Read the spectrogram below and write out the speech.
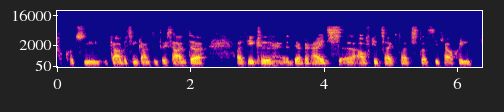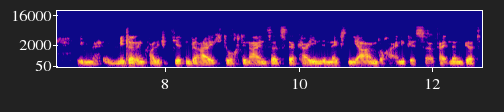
vor kurzem gab es ein ganz interessanter Artikel, der bereits äh, aufgezeigt hat, dass sich auch in, im mittleren qualifizierten Bereich durch den Einsatz der KI in den nächsten Jahren doch einiges äh, verändern wird.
